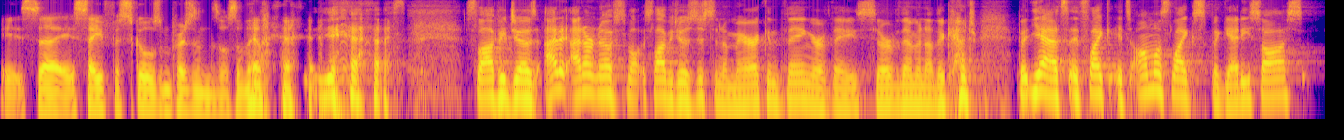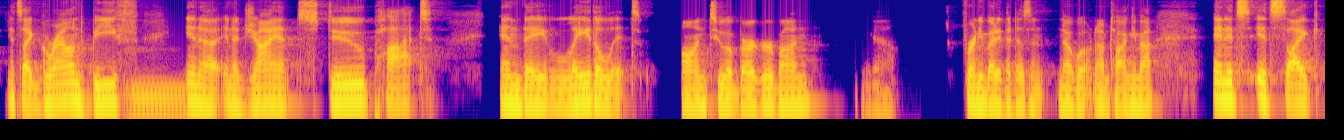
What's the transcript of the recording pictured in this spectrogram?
It's uh, it's safe for schools and prisons or something. like yes. Sloppy Joes. I, I don't know if Sloppy Joe is just an American thing or if they serve them in other countries. But yeah, it's it's like it's almost like spaghetti sauce. It's like ground beef Mm. in a in a giant stew pot, and they ladle it onto a burger bun. Yeah. For anybody that doesn't know what I'm talking about, and it's it's like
